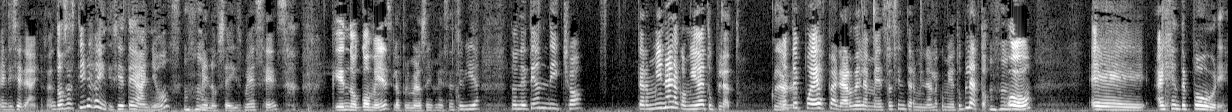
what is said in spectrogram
27 años. Entonces tienes 27 años, menos 6 meses, que no comes los primeros 6 meses de vida, donde te han dicho, termina la comida de tu plato. Claro. No te puedes parar de la mesa sin terminar la comida de tu plato. O eh, hay gente pobre,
